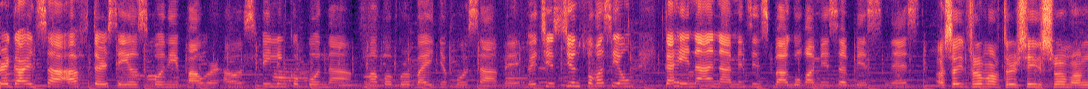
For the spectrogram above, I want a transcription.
regard sa after sales po ni Powerhouse, feeling ko po na mapoprovide niyo po sa amin. Which is yun po kasi yung kahinaan namin since bago kami sa business. Aside from after sales, ma'am, ang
